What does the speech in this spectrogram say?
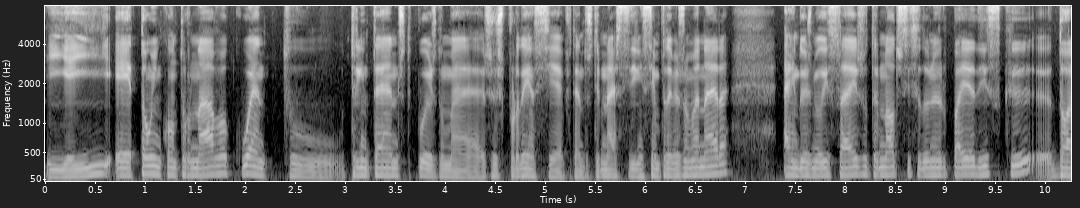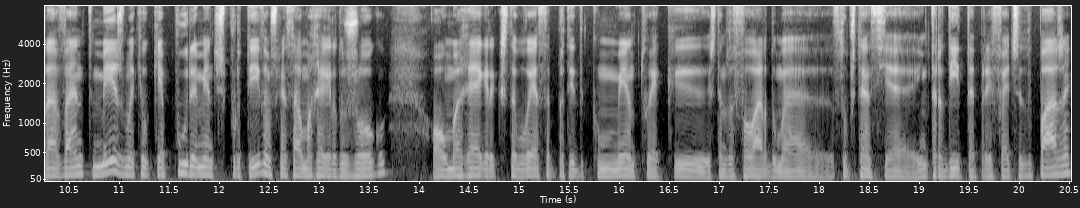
e aí é tão incontornável quanto 30 anos depois de uma jurisprudência, portanto, os tribunais decidirem sempre da mesma maneira, em 2006 o Tribunal de Justiça da União Europeia disse que, doravante, mesmo aquilo que é puramente esportivo, vamos pensar uma regra do jogo, ou uma regra que estabelece a partir de que momento é que estamos a falar de uma substância interdita para efeitos de dopagem,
